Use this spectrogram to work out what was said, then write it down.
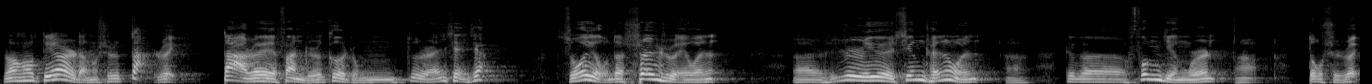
然后第二等是大瑞，大瑞泛指各种自然现象，所有的山水纹，呃，日月星辰纹啊，这个风景纹啊，都是瑞。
